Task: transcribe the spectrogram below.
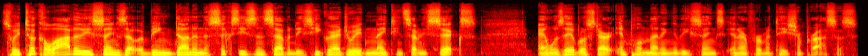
So he took a lot of these things that were being done in the 60s and 70s. He graduated in 1976 and was able to start implementing these things in our fermentation process,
